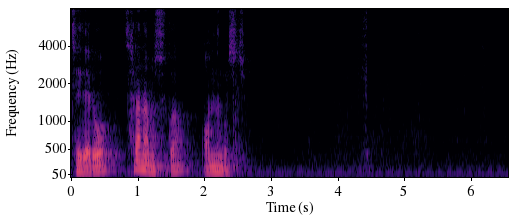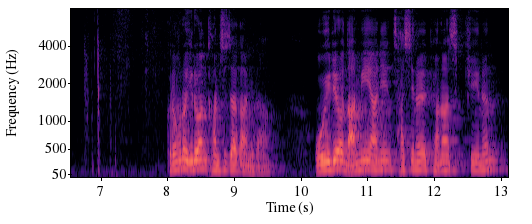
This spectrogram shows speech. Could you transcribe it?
제대로 살아남을 수가 없는 것이죠. 그러므로 이러한 감시자가 아니라 오히려 남이 아닌 자신을 변화시키는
